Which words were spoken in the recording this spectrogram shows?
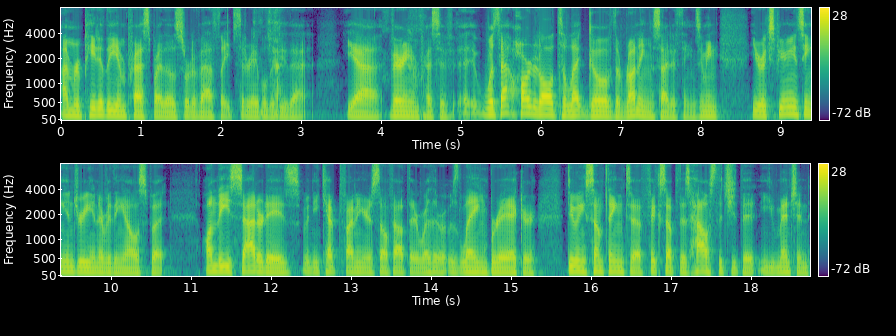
I'm repeatedly impressed by those sort of athletes that are able to do that. Yeah, very impressive. Uh, was that hard at all to let go of the running side of things? I mean, you're experiencing injury and everything else, but on these Saturdays when you kept finding yourself out there, whether it was laying brick or doing something to fix up this house that you that you mentioned,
